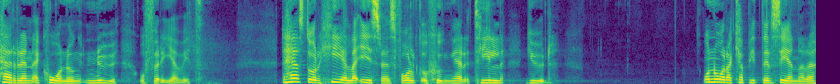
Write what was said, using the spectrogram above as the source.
Herren är konung nu och för evigt. Det här står hela Israels folk och sjunger till Gud. Och några kapitel senare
